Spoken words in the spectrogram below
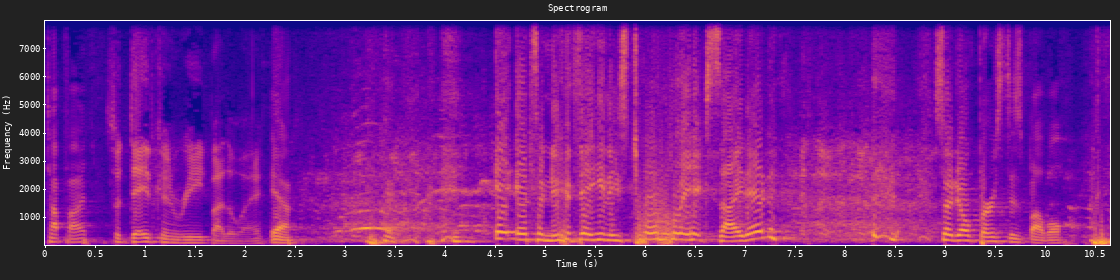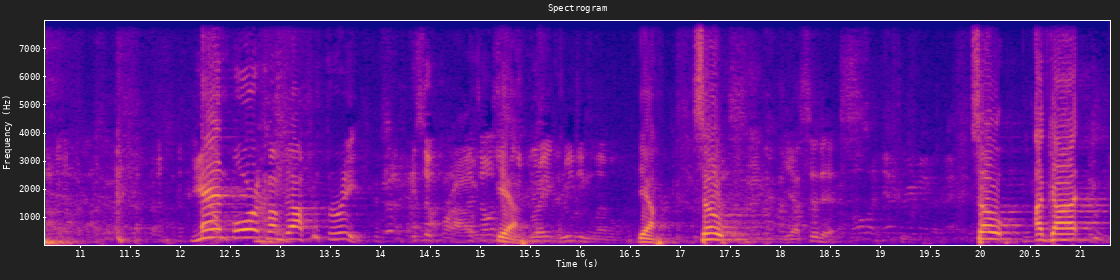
top five. So Dave can read, by the way. Yeah. It, it's a new thing and he's totally excited. so don't burst his bubble. You know four comes after three. He's so proud. It's also Yeah. a great reading level. Yeah. So Yes, it is. So I've got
